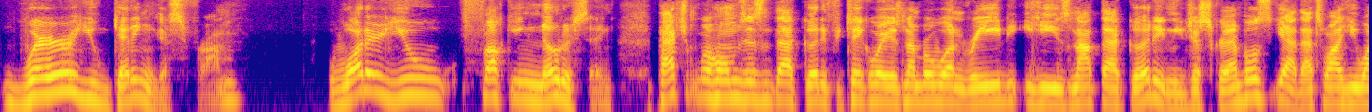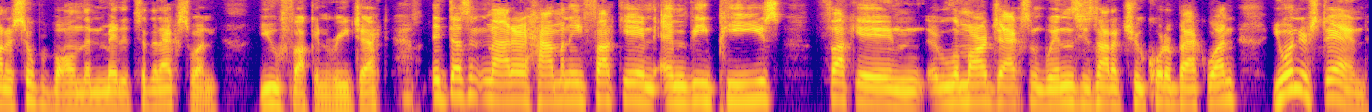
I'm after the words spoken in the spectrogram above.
where are you getting this from? What are you fucking noticing? Patrick Mahomes isn't that good. If you take away his number one read, he's not that good and he just scrambles. Yeah, that's why he won a Super Bowl and then made it to the next one. You fucking reject. It doesn't matter how many fucking MVPs fucking Lamar Jackson wins. He's not a true quarterback one. You understand,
